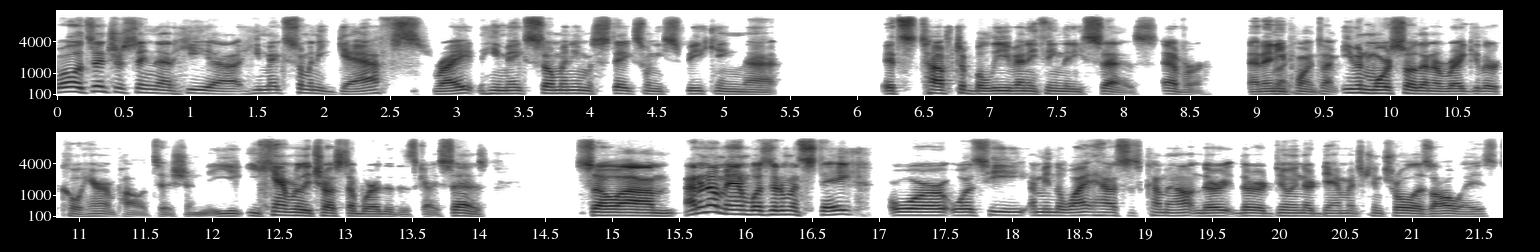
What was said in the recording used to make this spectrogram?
Well, it's interesting that he uh he makes so many gaffes, right? He makes so many mistakes when he's speaking that it's tough to believe anything that he says ever at any right. point in time, even more so than a regular coherent politician. You, you can't really trust a word that this guy says. So um, I don't know, man. Was it a mistake or was he? I mean, the White House has come out and they're they're doing their damage control as always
